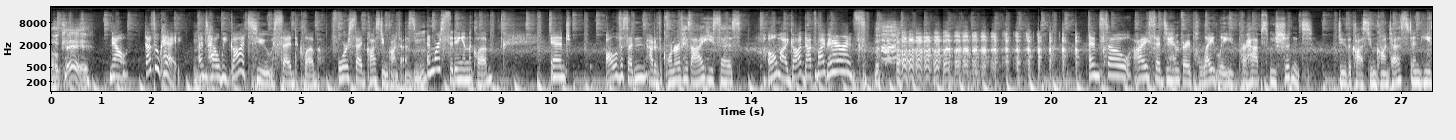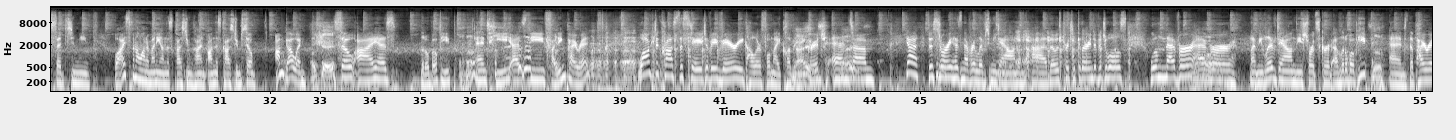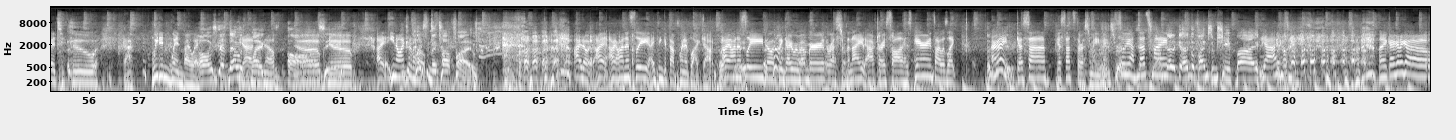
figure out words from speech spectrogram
Okay. Now, that's okay mm-hmm. until we got to said club for said costume contest. Mm-hmm. And we're sitting in the club, and all of a sudden, out of the corner of his eye, he says, Oh my God, that's my parents. and so I said to him very politely, Perhaps we shouldn't do the costume contest. And he said to me, Well, I spent a lot of money on this costume con- on this costume, so I'm going. Okay. So I, as Little Bo Peep, and he, as the fighting pirate, walked across the stage of a very colorful nightclub in Nice. Anchorage. And, Nice. um, yeah, the story has never lived me down. Uh, those particular individuals will never, ever let me live down the short skirt of Little Bo Peep and the pirate who, yeah, we didn't win, by the way. Oh, I was good. That was yeah, my. nope, Aw, nope, see? nope. I, you know, I could have hoped. in the top five. I don't. I, I honestly, I think at that point I blacked out. I honestly don't think I remember the rest of the night. After I saw his parents, I was like, "All right, guess, uh, guess that's the rest of my evening." Right. So yeah, that's I my. gotta, go- I go find some sheep. Bye. Yeah. like I gotta go.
